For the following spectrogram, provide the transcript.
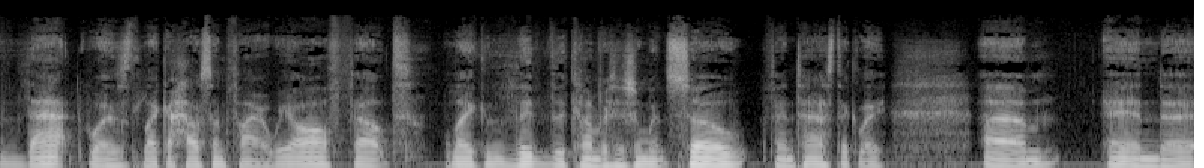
that was like a house on fire. We all felt like the the conversation went so fantastically, um, and uh,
